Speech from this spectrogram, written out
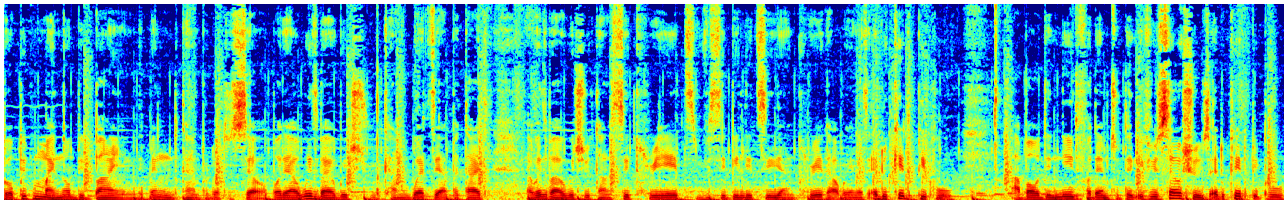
but people might not be buying depending on the kind of product you sell. But there are ways by which we can whet the appetite, there are ways by which we can see create visibility and create awareness, educate people about the need for them to take. If you sell shoes, educate people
